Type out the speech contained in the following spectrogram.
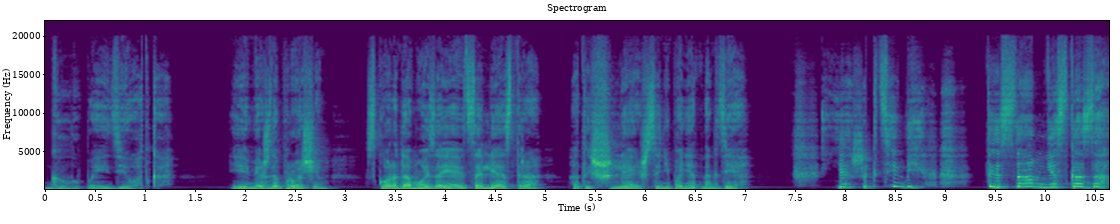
глупая идиотка! И, между прочим, скоро домой заявится Лестра, а ты шляешься непонятно где!» «Я же к тебе! Ты сам мне сказал!»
